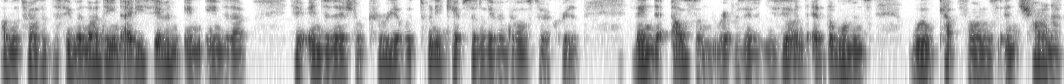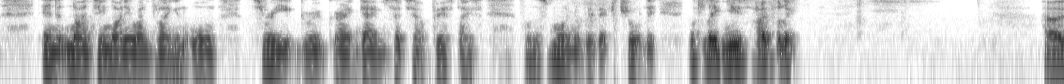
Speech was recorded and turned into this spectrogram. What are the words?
on the 12th of December 1987 and ended up her international career with 20 caps and 11 goals to her credit. Van der Elzen represented New Zealand at the Women's World Cup finals in China in 1991, playing in all three group games. That's our birthdays for this morning. I'll be back shortly with league news, hopefully. Hello,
